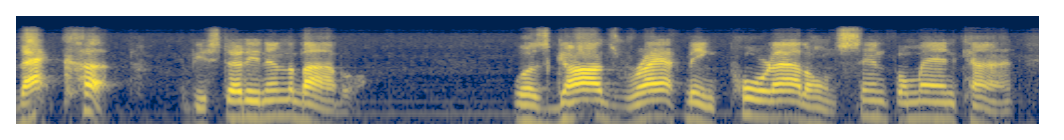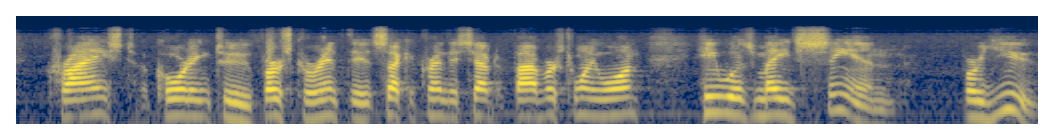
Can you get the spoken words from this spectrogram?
That cup, if you study it in the Bible, was God's wrath being poured out on sinful mankind. Christ, according to 1 Corinthians, 2 Corinthians chapter 5, verse 21, he was made sin for you.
